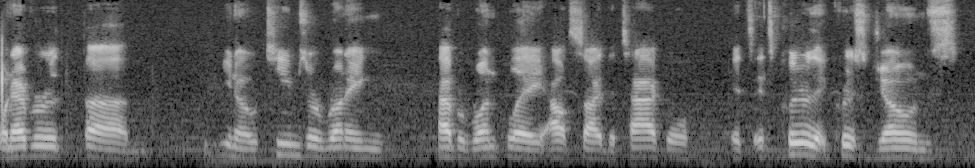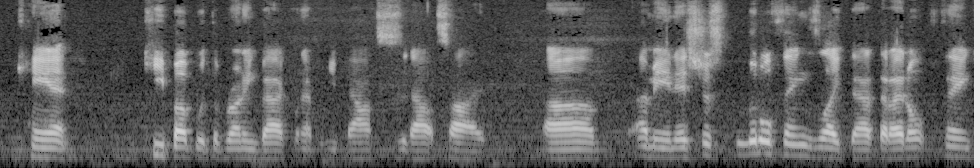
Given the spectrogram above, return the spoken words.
whenever, uh, you know, teams are running – have a run play outside the tackle, it's it's clear that Chris Jones can't keep up with the running back whenever he bounces it outside. Um, I mean, it's just little things like that that I don't think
